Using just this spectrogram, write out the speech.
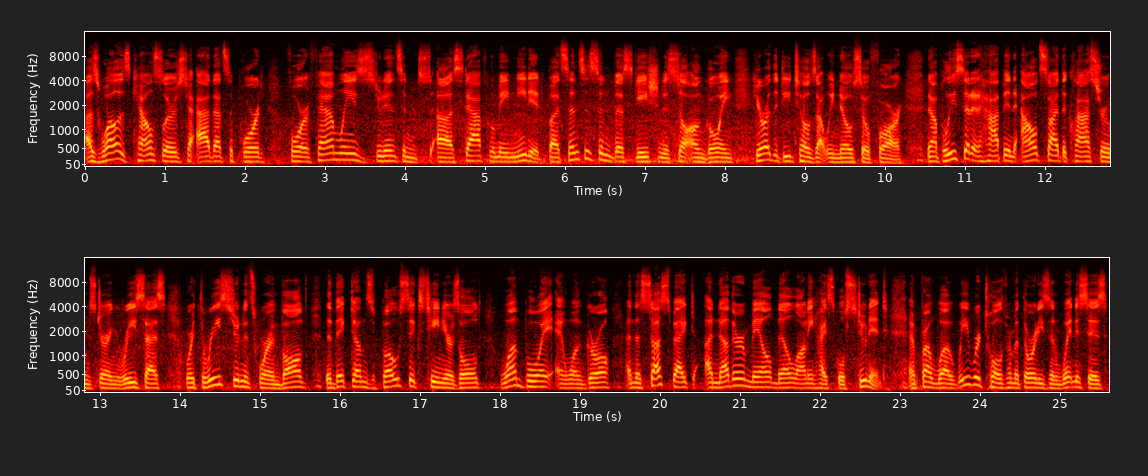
as well as counselors to add that support for families, students, and uh, staff who may need it. But since this investigation is still ongoing, here are the details that we know so far. Now, police said it happened outside the classrooms during recess, where three students were involved. The victims, both 16 years old, one boy and one girl, and the suspect, another male Mililani High School student. And from what we were told from authorities and witnesses,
